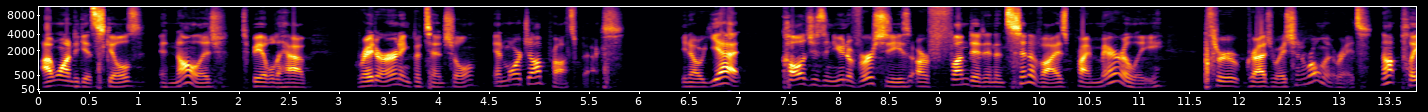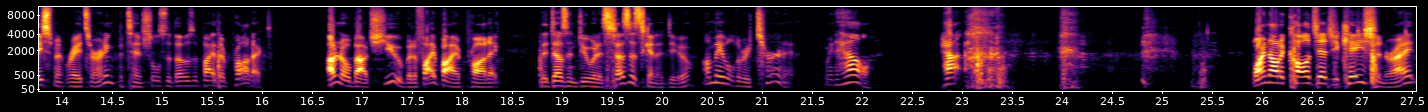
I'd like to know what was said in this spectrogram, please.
I wanted to get skills and knowledge to be able to have greater earning potential and more job prospects. You know, yet colleges and universities are funded and incentivized primarily through graduation enrollment rates, not placement rates or earning potentials of those that buy their product. I don't know about you, but if I buy a product that doesn't do what it says it's going to do, I'm able to return it. I mean, hell, ha- why not a college education, right?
